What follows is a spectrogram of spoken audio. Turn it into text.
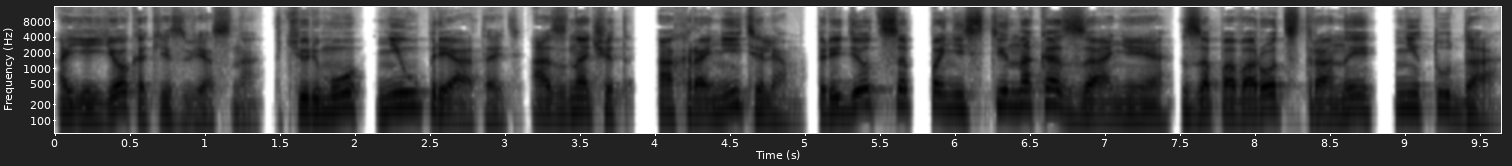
а ее, как известно, в тюрьму не упрятать, а значит охранителям придется понести наказание за поворот страны не туда.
